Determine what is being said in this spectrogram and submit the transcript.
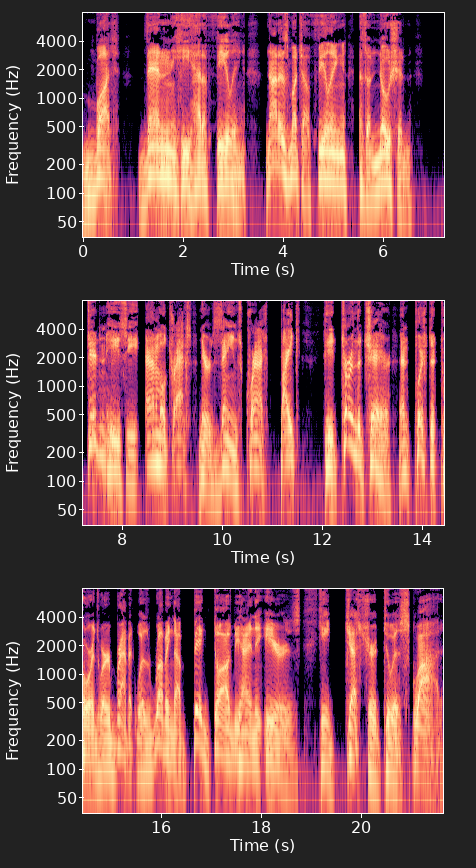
But then he had a feeling, not as much a feeling as a notion. Didn't he see animal tracks near Zane's crashed bike? He turned the chair and pushed it towards where Rabbit was rubbing the big dog behind the ears. He gestured to his squad.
